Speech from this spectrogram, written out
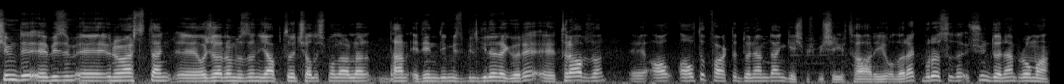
Şimdi e, bizim e, üniversiteden e, hocalarımızın yaptığı çalışmalardan edindiğimiz bilgilere göre Trabzon 6 farklı dönemden geçmiş bir şehir tarihi olarak. Burası da 3. dönem Roma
